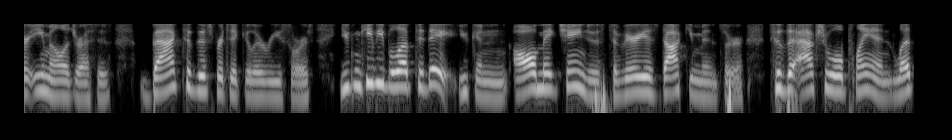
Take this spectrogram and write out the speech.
their email addresses back to this particular resource. You can keep people up to date. You can all make changes to various documents or to the actual plan. Let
